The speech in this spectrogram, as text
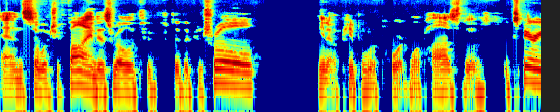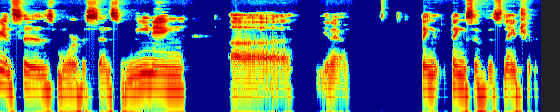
And so what you find is relative to the control, you know, people report more positive experiences, more of a sense of meaning, uh, you know, thing, things of this nature.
